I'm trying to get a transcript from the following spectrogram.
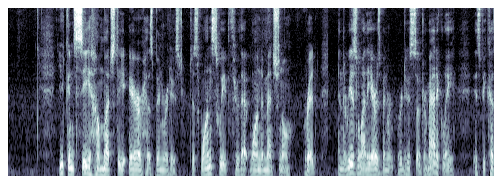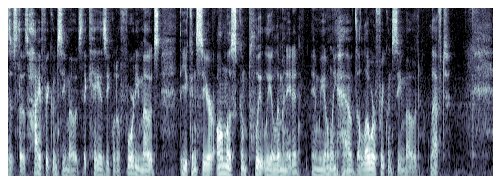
you can see how much the error has been reduced. Just one sweep through that one-dimensional grid. And the reason why the error has been reduced so dramatically is because it's those high frequency modes, the k is equal to 40 modes, that you can see are almost completely eliminated, and we only have the lower frequency mode left.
